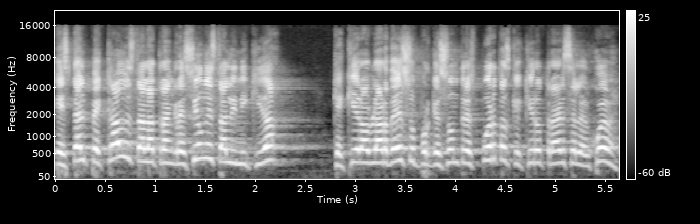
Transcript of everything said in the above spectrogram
Está el pecado, está la transgresión, está la iniquidad. Que quiero hablar de eso porque son tres puertas que quiero traérsela el jueves.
